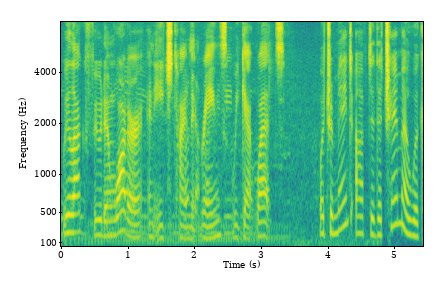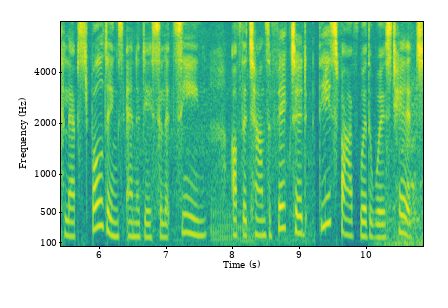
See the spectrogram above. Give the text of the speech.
We lack food and water, and each time it rains, we get wet. What remained after the tremor were collapsed buildings and a desolate scene. Of the towns affected, these five were the worst hit.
